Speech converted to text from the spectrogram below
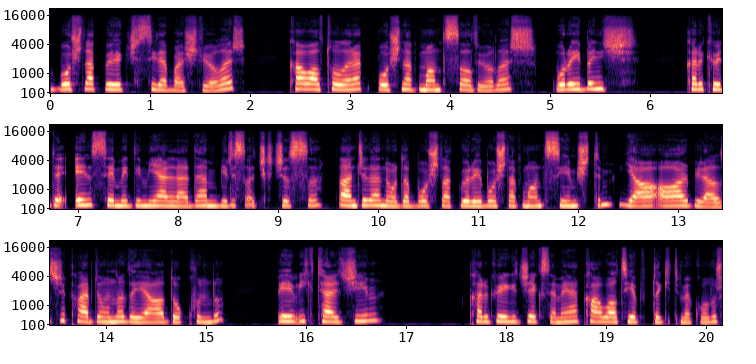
boşnak börekçisiyle başlıyorlar. Kahvaltı olarak boşnak mantısı alıyorlar. Orayı ben hiç Karaköy'de en sevmediğim yerlerden birisi açıkçası. Daha önceden de orada boşnak böreği, boşnak mantısı yemiştim. Yağ ağır birazcık. Harbiden ona da yağ dokundu. Benim ilk tercihim Karaköy'e gideceksem eğer kahvaltı yapıp da gitmek olur.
